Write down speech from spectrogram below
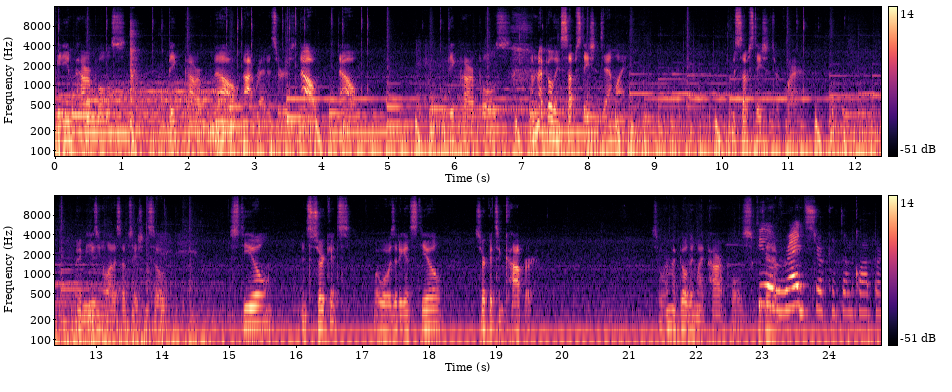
Medium power poles. Big power. No, not red inserters. No, no. Big power poles. I'm not building substations, am I? The substations require? I'm going to be using a lot of substations. So, steel and circuits. What, what was it again? Steel, circuits, and copper. So where am I building my power poles? have- red circuits on copper.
